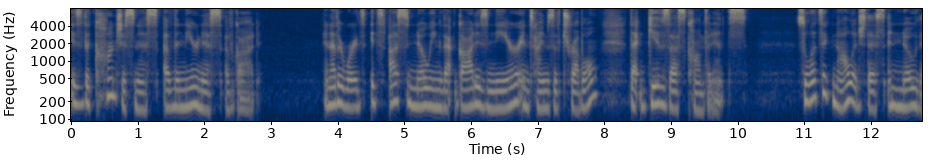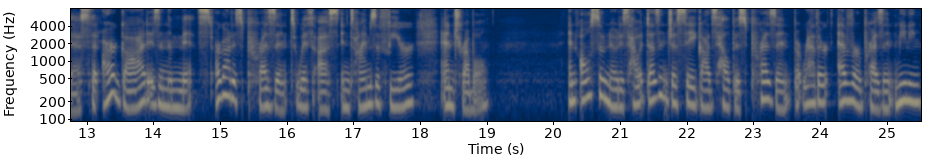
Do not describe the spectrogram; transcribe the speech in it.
is the consciousness of the nearness of God. In other words, it's us knowing that God is near in times of trouble that gives us confidence. So let's acknowledge this and know this that our God is in the midst. Our God is present with us in times of fear and trouble. And also notice how it doesn't just say God's help is present, but rather ever present, meaning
